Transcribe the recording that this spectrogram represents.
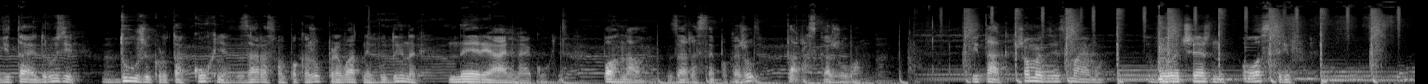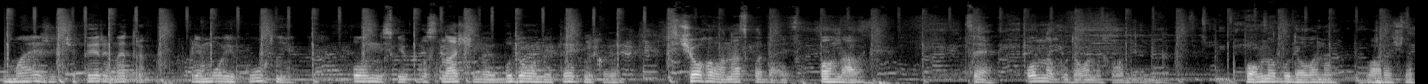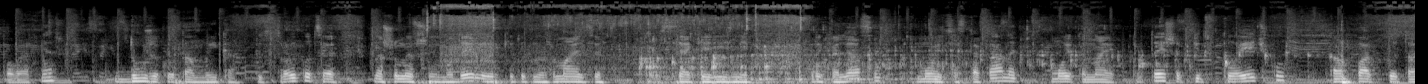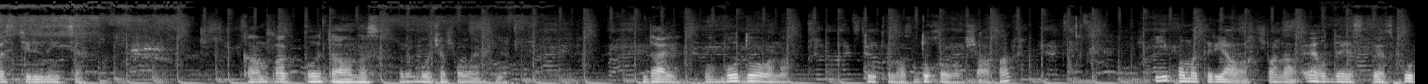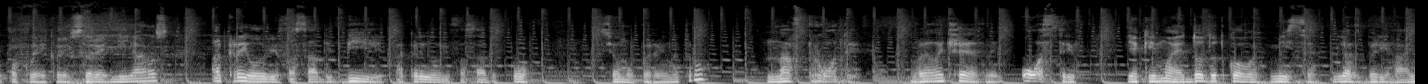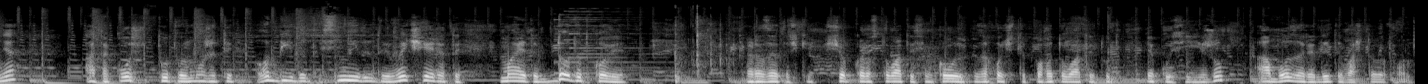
Вітаю, друзі! Дуже крута кухня. Зараз вам покажу приватний будинок. Нереальна кухня. Погнали! Зараз все покажу та розкажу вам. І так, що ми здесь маємо? Величезний острів, майже 4 метри прямої кухні, повністю оснащеною будованою технікою. З чого вона складається? Погнали! Це повнобудований холодильник, повнобудована варочна поверхня, дуже крута мийка під стройку. Це нашумивші моделі, які тут нажимаються всякі різні приколяси, моються стакани, мойка найкрутейша під вклеєчку, компакт плита стільниця. Компакт плита у нас робоча поверхня. Далі вбудовано. Тут у нас духова шафа. І по матеріалах панел ЛДСП з пурпоклейкою середній ярус, акрилові фасади білі, акрилові фасади по всьому периметру. Навпроти величезний острів, який має додаткове місце для зберігання. А також тут ви можете обідати, снідати, вечеряти. Маєте додаткові розеточки, щоб користуватися, коли захочете поготувати тут якусь їжу або зарядити ваш телефон.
